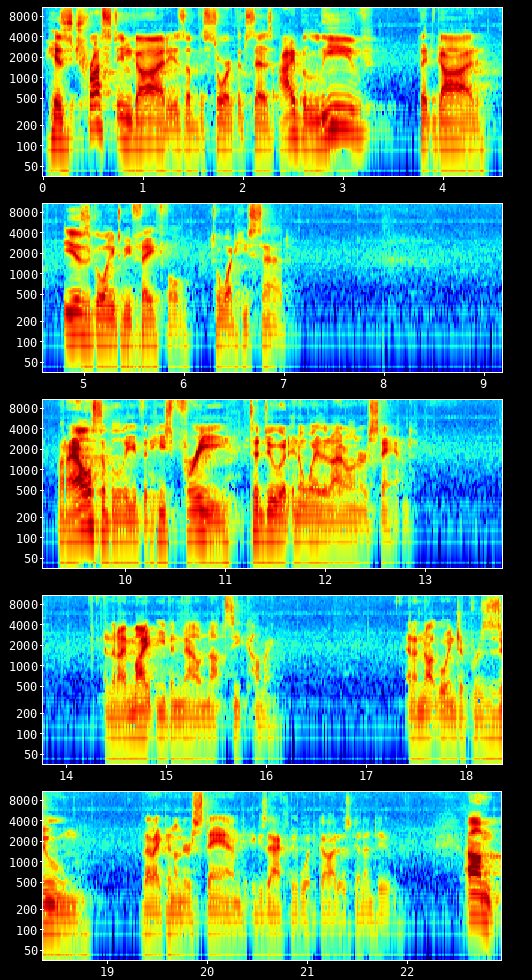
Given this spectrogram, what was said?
his trust in God is of the sort that says, I believe that God is going to be faithful to what he said. But I also believe that he's free to do it in a way that I don't understand. And that I might even now not see coming. And I'm not going to presume that I can understand exactly what God is going to do. Um,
